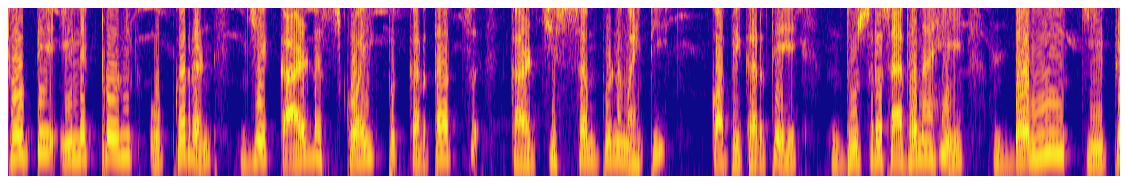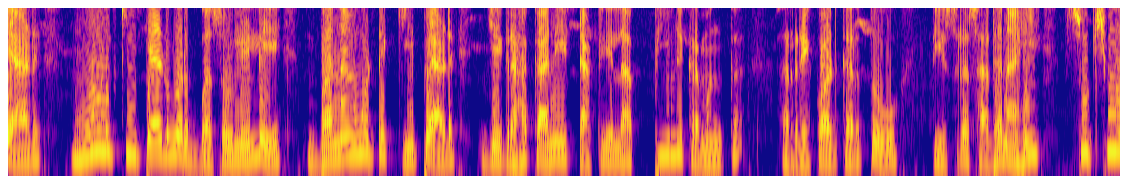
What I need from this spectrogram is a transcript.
छोटे इलेक्ट्रॉनिक उपकरण जे कार्ड स्वाईप करताच कार्डची संपूर्ण माहिती कॉपी करते. दुसरं साधन आहे डमी कीपॅड मूळ कीपॅडवर बसवलेले बनावट कीपॅड जे ग्राहकाने टाकलेला पिन क्रमांक रेकॉर्ड करतो. तिसरं साधन आहे सूक्ष्म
